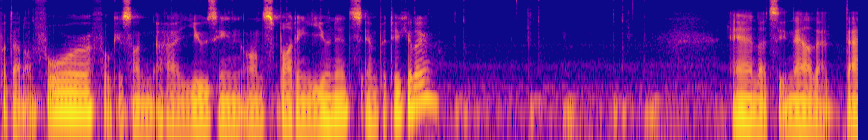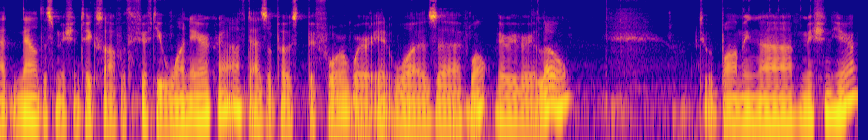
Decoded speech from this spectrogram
Put that on four. Focus on uh, using on spotting units in particular. And let's see now that that now this mission takes off with 51 aircraft as opposed to before where it was uh, well very very low. Do a bombing uh, mission here.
